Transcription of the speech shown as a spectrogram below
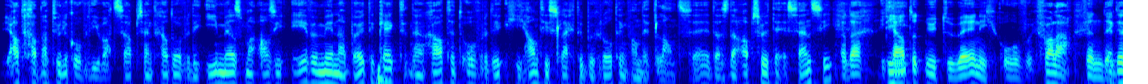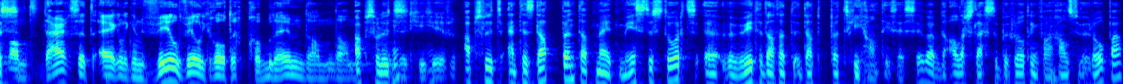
ja, het gaat natuurlijk over die WhatsApps en het gaat over de e-mails, maar als je even meer naar buiten kijkt, dan gaat het over de gigantisch slechte begroting van dit land. Hè. Dat is de absolute essentie. Maar daar die... gaat het nu te weinig over, voilà. vind ik. Dus... Want daar zit eigenlijk een veel, veel groter probleem dan, dan Absoluut. dit gegeven. Absoluut. En het is dat punt dat mij het meeste stoort. Uh, we weten dat het, dat het gigantisch is. Hè. We hebben de allerslechtste begroting van gans Europa.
